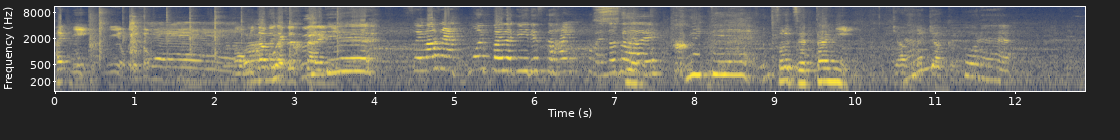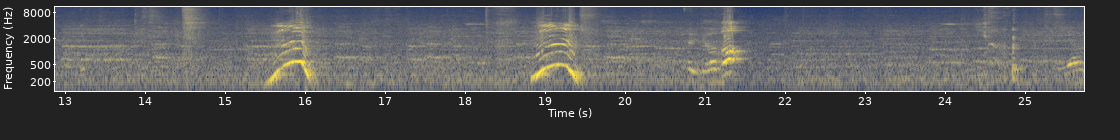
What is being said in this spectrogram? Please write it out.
はい2位2位おめでとう。もう見た目が絶対に。すいません。もう一杯だけいいですか？はい。ごめんなさい。食いてー。それ絶対に。ギャギャグこれ？うん！うん！やば。っ似合うな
